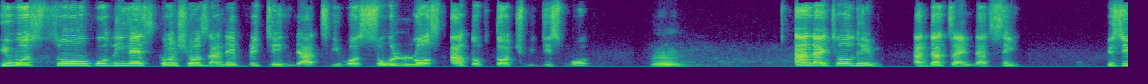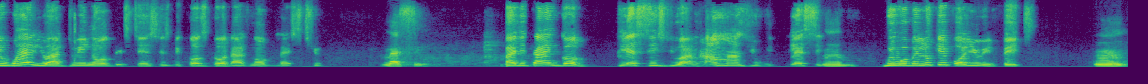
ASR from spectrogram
he was so holiness conscious and everything that he was so lost out of touch with this world. Mm. And I told him at that time that, see, you see, why you are doing all these things is because God has not blessed you. Mercy. By the time God blesses you and hammers you with blessing, mm. we will be looking for you in faith. Mm.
